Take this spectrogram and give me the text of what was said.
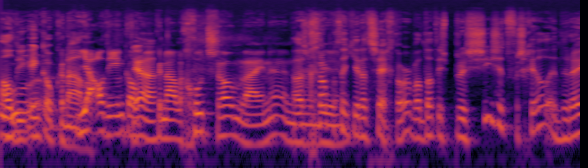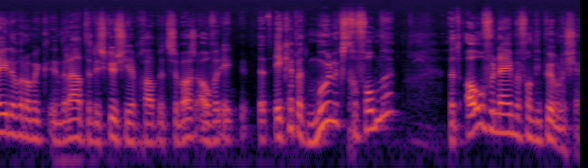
Al die inkoopkanalen. Ja, al die inkoopkanalen goed stroomlijnen. En Nou, het is die- grappig dat je dat zegt hoor, want dat is precies het verschil en de reden waarom ik inderdaad de discussie heb gehad met Sebas over. Ik, het, ik heb het moeilijkst gevonden, het overnemen van die publisher.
